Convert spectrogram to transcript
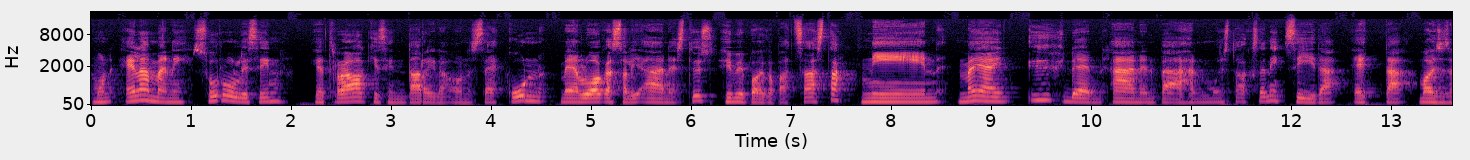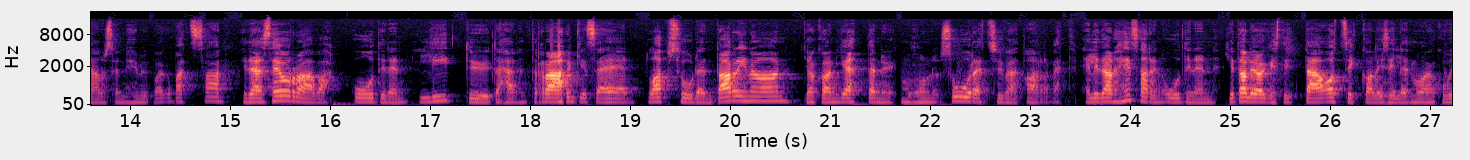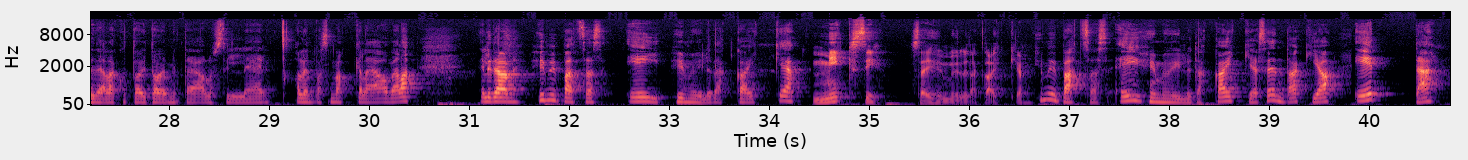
Mun elämäni surullisin ja traagisin tarina on se, kun meidän luokassa oli äänestys hymypoikapatsaasta, niin mä jäin yhden äänen päähän muistaakseni siitä, että mä olisin saanut sen hymypoikapatsaan. Ja tämä seuraava uutinen liittyy tähän traagiseen lapsuuden tarinaan, joka on jättänyt muhun suuret syvät arvet. Eli tämä on Hesarin uutinen, ja tämä oli oikeasti, tämä otsikko oli silleen, että mä voin kuvitella, kun toi toimittaja on ollut silleen, olenpas nokkela ja ovela. Eli tämä on hymypatsas ei hymyilytä kaikkea. Miksi se ei hymyilytä kaikkia? Hymypatsas ei hymyilytä kaikkia sen takia, että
